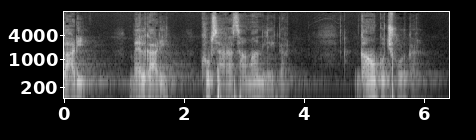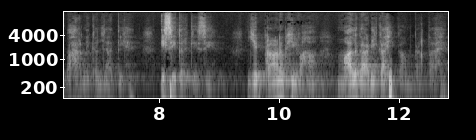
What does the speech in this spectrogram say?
गाड़ी, बैलगाड़ी, खूब सारा सामान लेकर, गाँव को छोड़कर बाहर निकल जाती है। इसी तरीके से ये प्राण भी वहाँ मालगाड़ी का ही काम करता है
